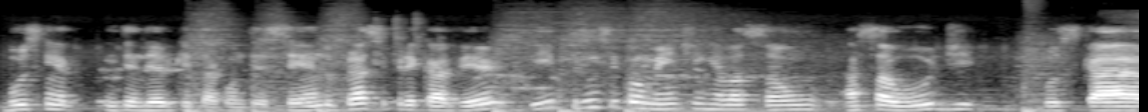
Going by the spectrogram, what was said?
busquem entender o que está acontecendo para se precaver e principalmente em relação à saúde, buscar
